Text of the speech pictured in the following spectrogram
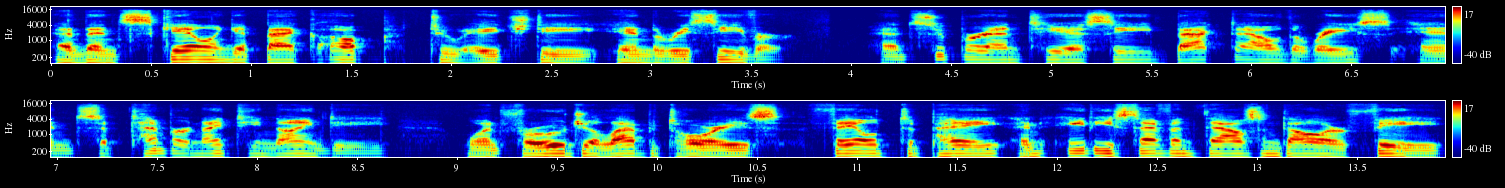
and then scaling it back up to HD in the receiver. And Super NTSC backed out of the race in September 1990 when Faroudja Laboratories failed to pay an $87,000 fee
